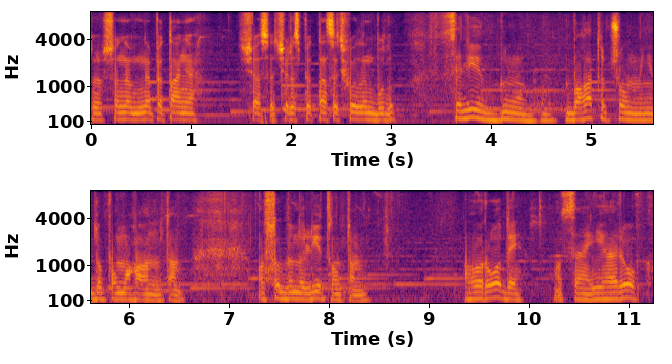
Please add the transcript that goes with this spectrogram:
Все не, не питання. Зараз я через 15 хвилин буду. В селі ну, багато чого мені допомагав. Ну, там, особливо літом, там, городи, оце Ігорьок.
